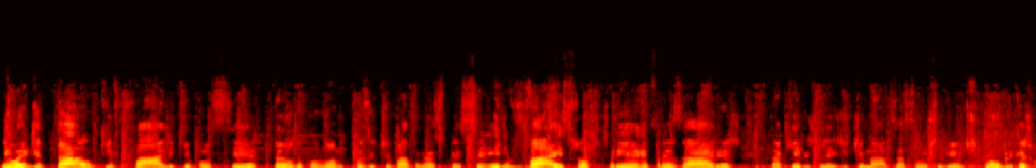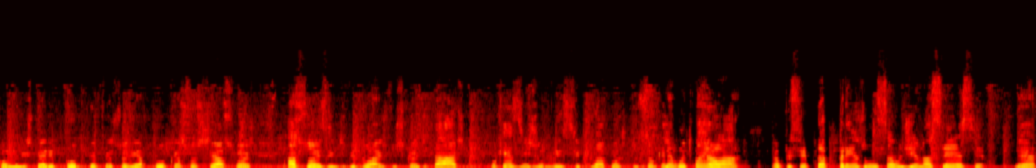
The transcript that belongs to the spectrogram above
E o edital que fale que você, estando com o nome positivado no SPC, ele vai sofrer represárias daqueles legitimados ações civis públicas, como Ministério Público, Defensoria Pública, associações, ações individuais dos candidatos, porque existe um uhum. princípio na Constituição que ele é muito maior é o princípio da presunção de inocência. Né?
